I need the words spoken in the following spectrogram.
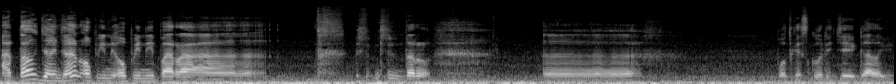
atau jangan-jangan opini-opini para ntar uh, podcast gue dijegal lagi.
